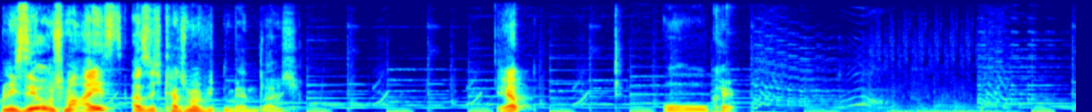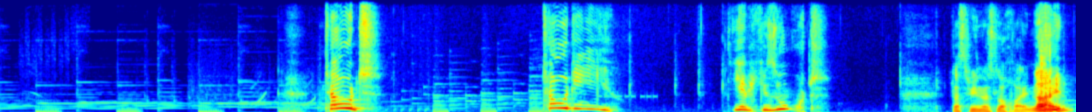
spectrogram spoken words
Und ich sehe oben schon mal Eis, also ich kann schon mal wütend werden gleich. Ja. Okay. Toad! Toadie! Die habe ich gesucht. Lass mich in das Loch rein. Nein!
